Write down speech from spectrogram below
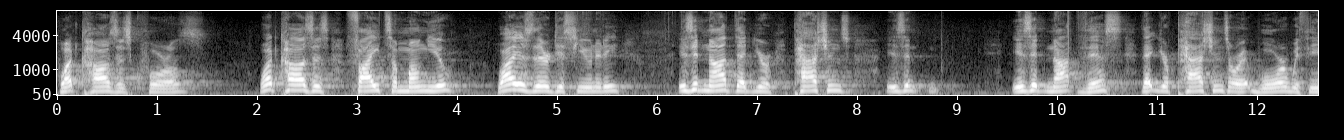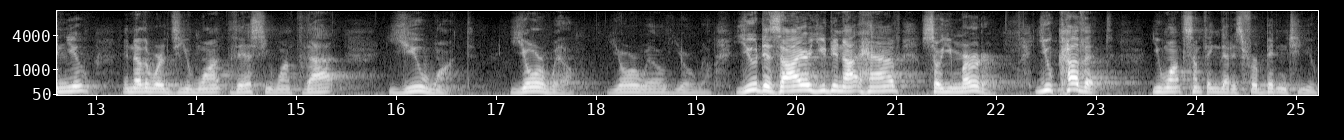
What causes quarrels? What causes fights among you? Why is there disunity? Is it not that your passions, isn't, is it not this, that your passions are at war within you? In other words, you want this, you want that. You want your will, your will, your will. You desire, you do not have, so you murder. You covet, you want something that is forbidden to you,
